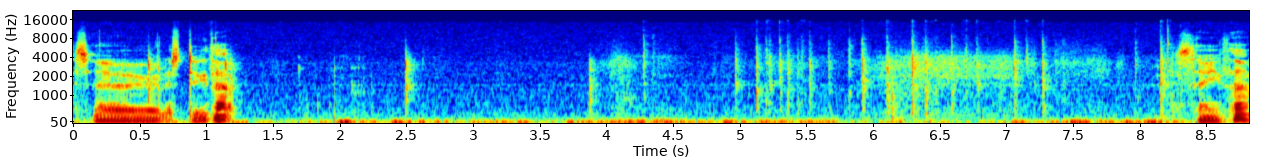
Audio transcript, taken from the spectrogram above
So let's do that. Save that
